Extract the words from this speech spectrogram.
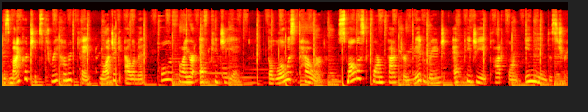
is Microchip's 300K logic element PolarFire FPGA, the lowest power, smallest form factor mid-range FPGA platform in the industry.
